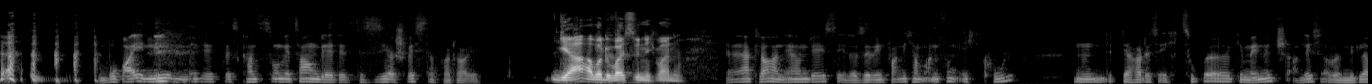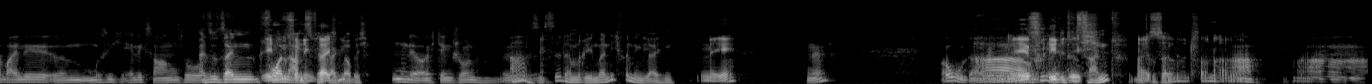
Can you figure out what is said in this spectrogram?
Ja. Wobei, nee, nee das, kannst du nicht sagen, das, das ist ja Schwesterpartei. Ja, aber du weißt, wen ich meine. Ja, klar, ne, und der ist der. Also den fand ich am Anfang echt cool. Hm, der hat es echt super gemanagt, alles, aber mittlerweile ähm, muss ich ehrlich sagen, so. Also sein Vornamensvetter, glaube ich. Ja, ich denke schon. Ah, äh, siehst du, dann reden wir nicht von den gleichen. Nee. Ne? Oh, da ah, nee, Friedrich. Interessant. interessant. Ah, ah.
